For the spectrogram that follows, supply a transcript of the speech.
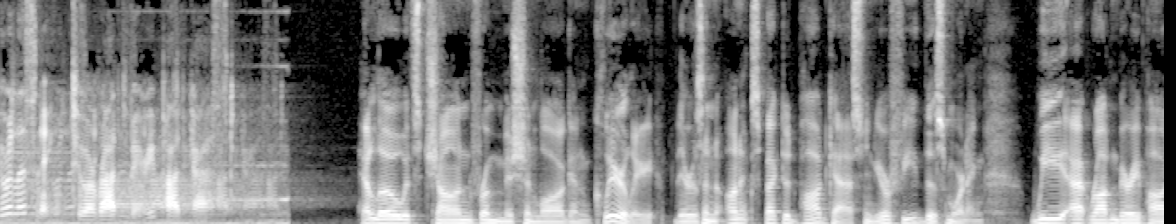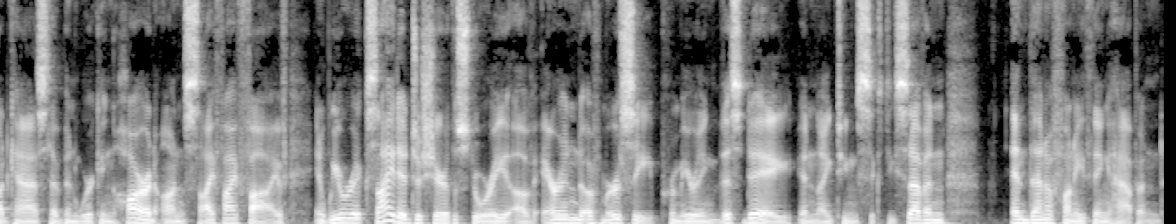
You're listening to a Roddenberry podcast. Hello, it's John from Mission Log, and clearly there's an unexpected podcast in your feed this morning. We at Roddenberry Podcast have been working hard on Sci Fi 5, and we were excited to share the story of Errand of Mercy, premiering this day in 1967. And then a funny thing happened.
